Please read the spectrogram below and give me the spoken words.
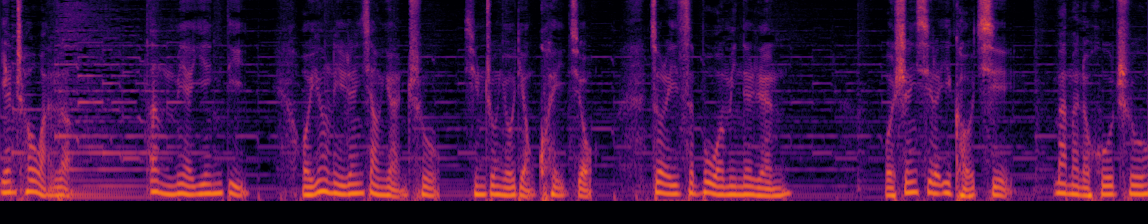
烟抽完了，摁灭烟蒂，我用力扔向远处，心中有点愧疚，做了一次不文明的人。我深吸了一口气，慢慢的呼出，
